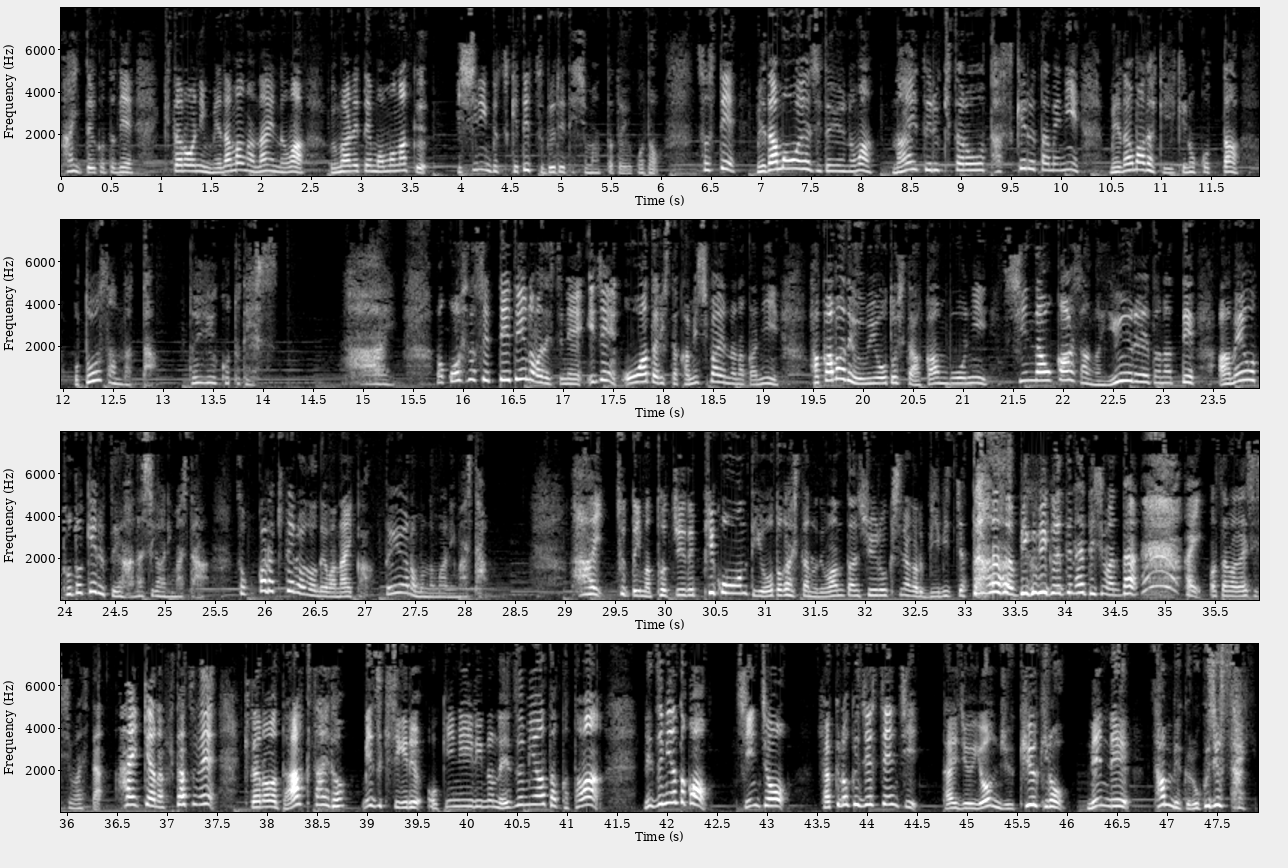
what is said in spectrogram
はい、ということで、鬼太郎に目玉がないのは、生まれて間もなく、石にぶつけて潰れてしまったということ。そして、目玉親父というのは、泣いてる鬼太郎を助けるために、目玉だけ生き残ったお父さんだった、ということです。はい。まあ、こうした設定というのはですね、以前大当たりした紙芝居の中に、墓場で埋めようとした赤ん坊に、死んだお母さんが幽霊となって、飴を届けるという話がありました。そこから来てるのではないか、というようなものもありました。はい。ちょっと今途中でピコーンっていう音がしたのでワンタン収録しながらビビっちゃった。ビクビクってなってしまった。はい。お騒がせしました。はい。今日の二つ目。北のダークサイド。水木しげるお気に入りのネズミ男とは、ネズミ男、身長160センチ、体重49キロ、年齢360歳。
